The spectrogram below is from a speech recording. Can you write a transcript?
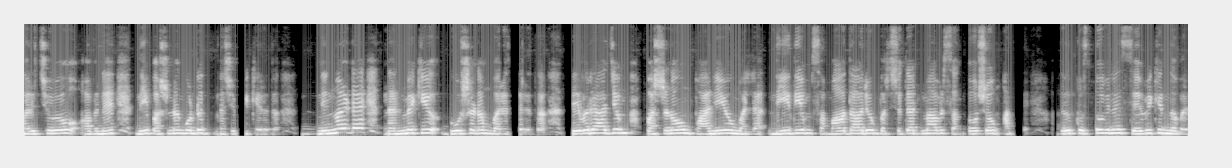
മരിച്ചുവോ അവനെ നീ ഭക്ഷണം കൊണ്ട് നശിപ്പിക്കരുത്. നിങ്ങളുടെ നന്മയ്ക്ക് ദൂഷണം വരുത്തരുത്. ദൈവരാജ്യം ഭക്ഷണവും പാനീയവുമല്ല നീതിയും സമാധാനവും പരിശുദ്ധാത്മാവിൽ സന്തോഷവും അത്രേ അതിൽ ക്രിസ്തുവിനെ സേവിക്കുന്നവൻ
